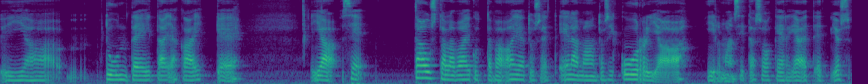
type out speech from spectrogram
ja tunteita ja kaikkea. Ja se taustalla vaikuttava ajatus, että elämä on tosi kurjaa, ilman sitä sokeria. Et, et jos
